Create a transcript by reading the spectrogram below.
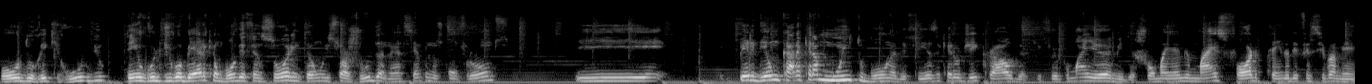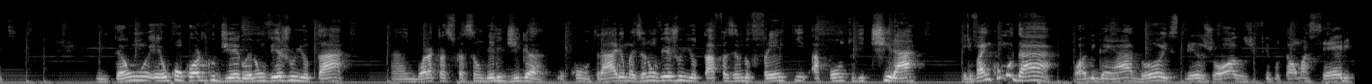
ou do Rick Rubio. Tem o Rudy Gobert, que é um bom defensor, então isso ajuda, né, sempre nos confrontos. E perdeu um cara que era muito bom na defesa, que era o Jay Crowder, que foi para Miami, deixou o Miami mais forte ainda defensivamente. Então eu concordo com o Diego, eu não vejo o Utah, ah, embora a classificação dele diga o contrário, mas eu não vejo o Utah fazendo frente a ponto de tirar. Ele vai incomodar, pode ganhar dois, três jogos, dificultar uma série,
